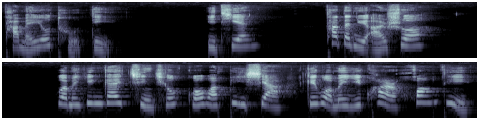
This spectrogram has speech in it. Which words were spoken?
他没有土地。一天，他的女儿说：“我们应该请求国王陛下给我们一块荒地。”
